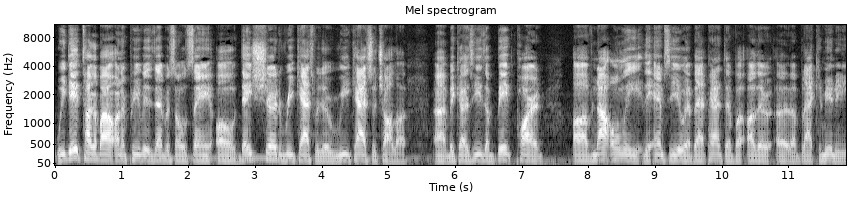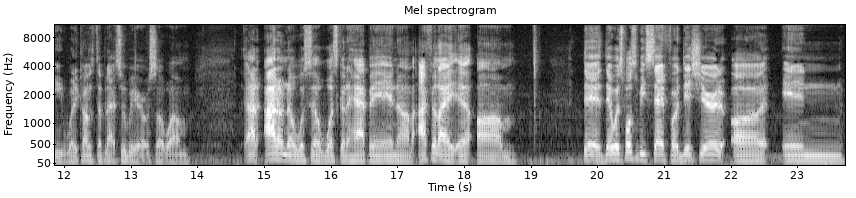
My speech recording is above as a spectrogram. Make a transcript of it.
we did talk about on a previous episode saying, oh, they should recast with recast T'Challa uh, because he's a big part of not only the MCU and Black Panther, but other uh, the black community when it comes to black superheroes. So um, I, I don't know what's uh, what's gonna happen. And, um, I feel like uh, um, they they were supposed to be set for this year uh in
